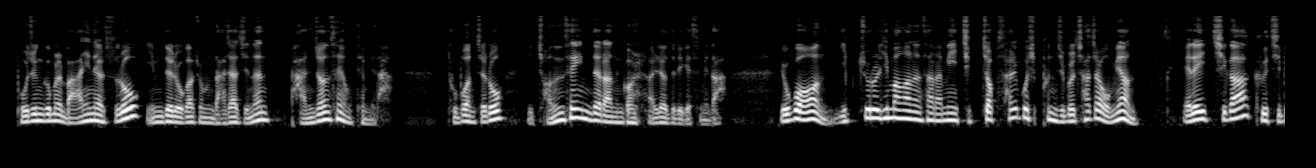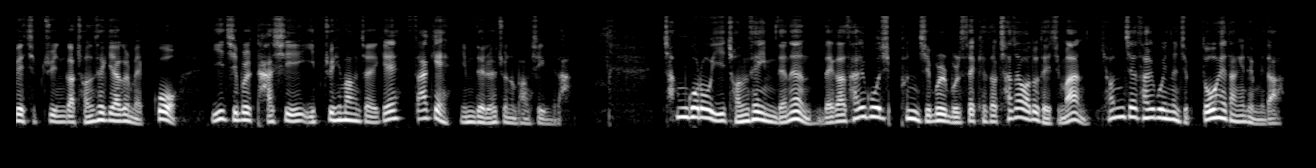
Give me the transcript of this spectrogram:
보증금을 많이 낼수록 임대료가 좀 낮아지는 반전세 형태입니다. 두 번째로 전세 임대라는 걸 알려드리겠습니다. 요건 입주를 희망하는 사람이 직접 살고 싶은 집을 찾아오면 LH가 그 집의 집주인과 전세 계약을 맺고 이 집을 다시 입주 희망자에게 싸게 임대를 해주는 방식입니다. 참고로 이 전세 임대는 내가 살고 싶은 집을 물색해서 찾아와도 되지만 현재 살고 있는 집도 해당이 됩니다.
